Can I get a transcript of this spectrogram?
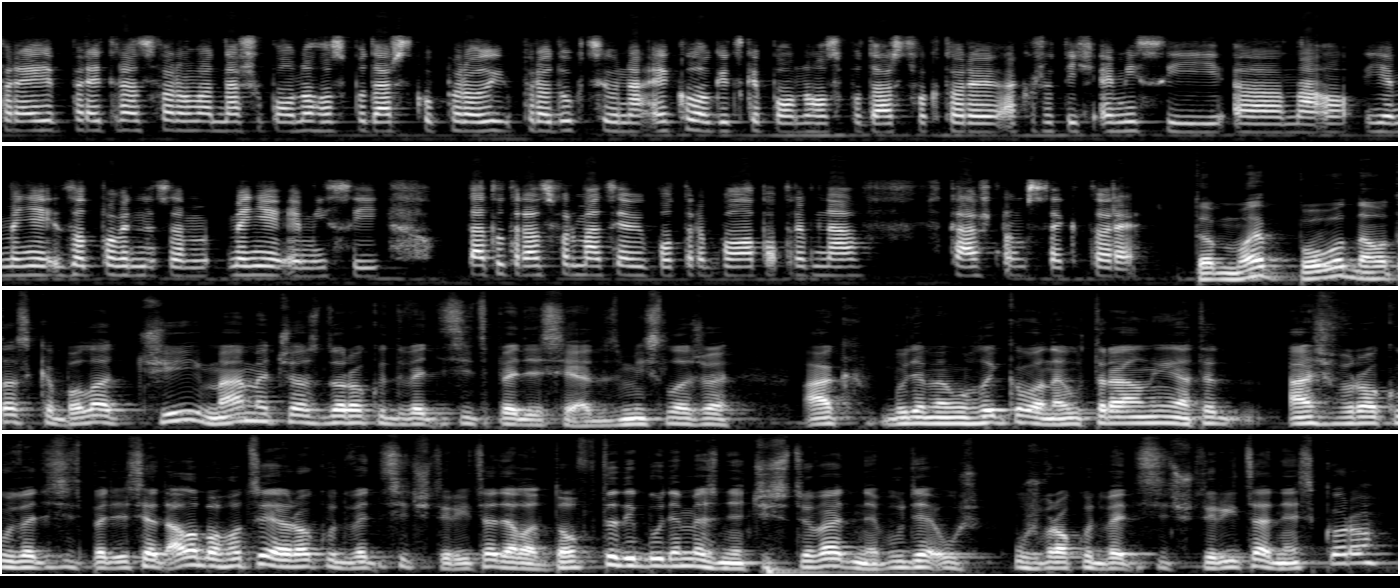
pre, pretransformovať našu polnohospodárskú produkciu na ekologické polnohospodárstvo, ktoré akože tých emisí má, je menej, zodpovedné za menej emisí. Táto transformácia by potreb, bola potrebná v každom sektore. Tá moja pôvodná otázka bola, či máme čas do roku 2050, v zmysle, že ak budeme uhlíkovo neutrálni a teda až v roku 2050, alebo hoci v roku 2040, ale dovtedy budeme znečisťovať, nebude už, už v roku 2040 neskoro?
